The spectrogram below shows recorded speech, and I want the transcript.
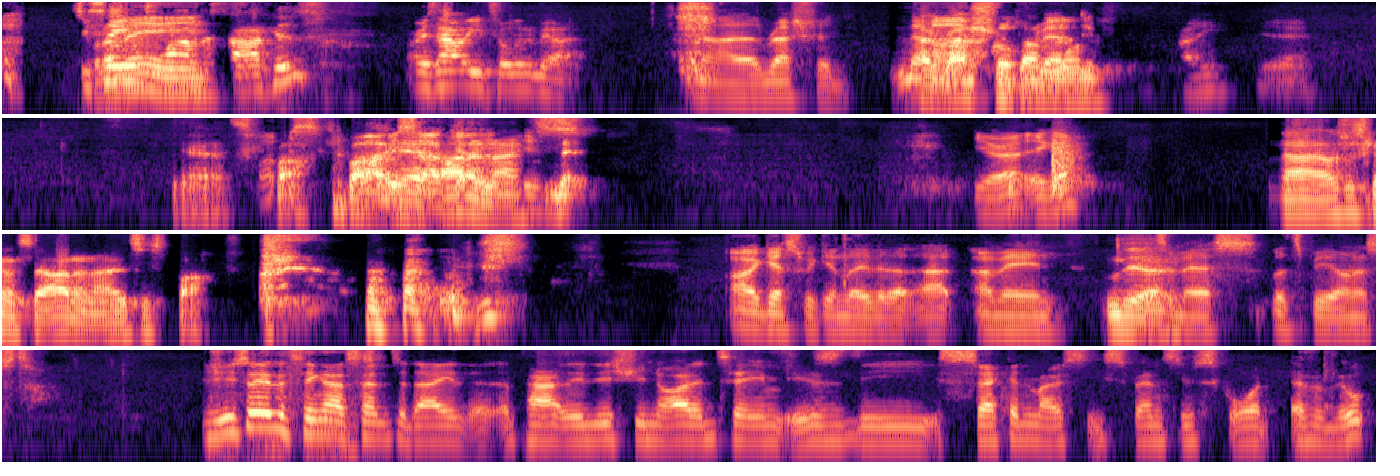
what I seen mean. Wan Bissaka's? Or is that what you're talking about? no, Rashford. No, I'm Rashford talking done about one. Buddy? Yeah. Yeah, it's fucked. But yeah, I don't know. Is- You're right. There you go. No, I was just gonna say I don't know. It's just fucked. I guess we can leave it at that. I mean, it's a mess. Let's be honest. Did you see the thing I sent today that apparently this United team is the second most expensive squad ever built?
